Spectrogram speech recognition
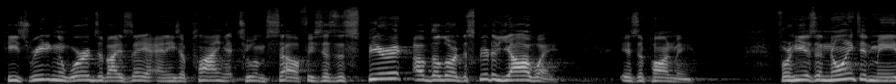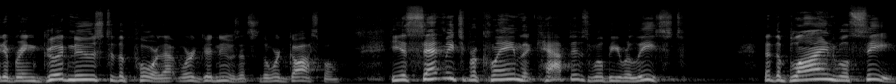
He's reading the words of Isaiah and he's applying it to himself. He says, The Spirit of the Lord, the Spirit of Yahweh, is upon me for he has anointed me to bring good news to the poor. That word good news, that's the word gospel. He has sent me to proclaim that captives will be released, that the blind will see,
